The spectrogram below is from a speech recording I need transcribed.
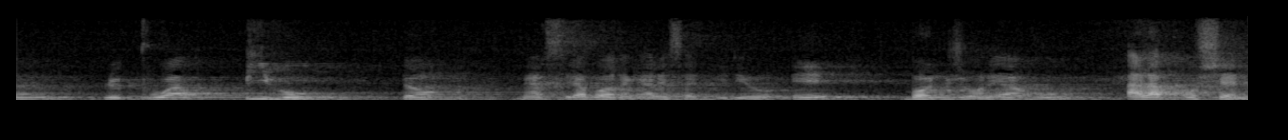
ou le poids pivot. Donc, merci d'avoir regardé cette vidéo et bonne journée à vous. À la prochaine.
